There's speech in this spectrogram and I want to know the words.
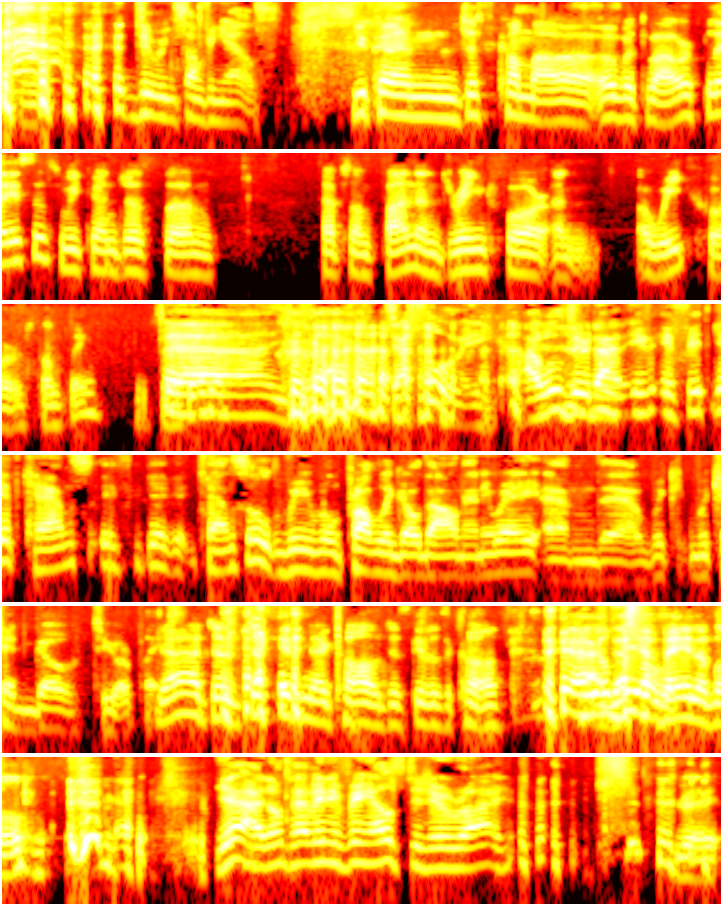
Doing something else. You can just come uh, over to our places. We can just um, have some fun and drink for an, a week or something. Is Uh, yeah, definitely. I will do that. If if it get canc- if it get cancelled, we will probably go down anyway, and uh, we c- we could go to your place. yeah, just just give me a call. Just give us a call. yeah, we'll be available. Yeah, I don't have anything else to do, right? Great.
